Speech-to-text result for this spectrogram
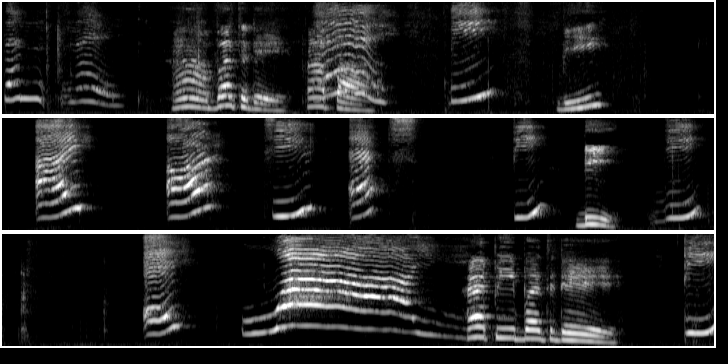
the name. Ah, birthday, Papa. Hey. B? I R T X B D. D A Y. Happy birthday. B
